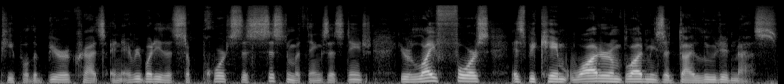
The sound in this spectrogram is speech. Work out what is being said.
people, the bureaucrats, and everybody that supports this system of things that's dangerous. Your life force has become water and blood means a diluted mess.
